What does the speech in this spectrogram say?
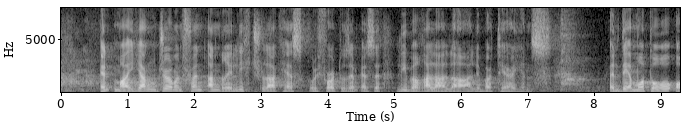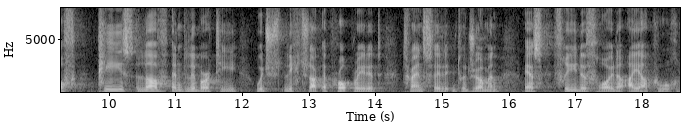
and my young German friend André Lichtschlag has referred to them as the Liberalala libertarians. And their motto of peace, love, and liberty, which Lichtschlag appropriated, translated into German as Friede, Freude, Eierkuchen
